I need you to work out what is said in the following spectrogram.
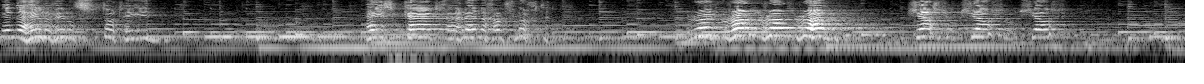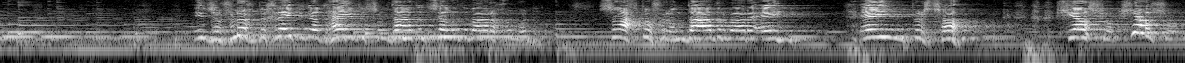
en de hele wereld stortte in. Hij is keihard gaan rennen, gaan vluchten. Run, run, run, run. Sjaalsjoek, sjaalsjoek, sjaalsjoek. In zijn vlucht begreep hij dat hij en de soldaat hetzelfde waren geworden. Slachtoffer en dader waren één. Eén persoon. Sjaalsjoek, sjaalsjoek.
